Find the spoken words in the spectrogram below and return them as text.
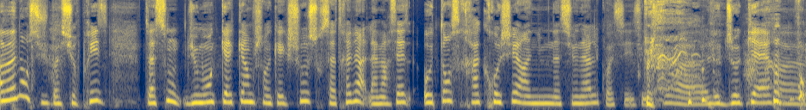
Ah mais non, je suis pas surprise. De toute façon, du moment que quelqu'un me chante quelque chose, je trouve ça très bien. La Marseillaise, autant se raccrocher à un hymne national, quoi. C'est c'est toujours euh, le Joker. euh, Pour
